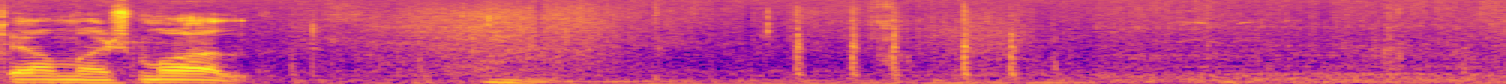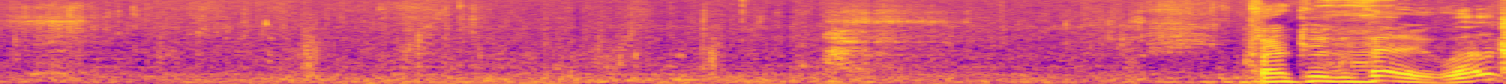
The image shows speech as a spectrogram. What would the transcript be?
det er mer smal. Hva er klokken ferdig, vel?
